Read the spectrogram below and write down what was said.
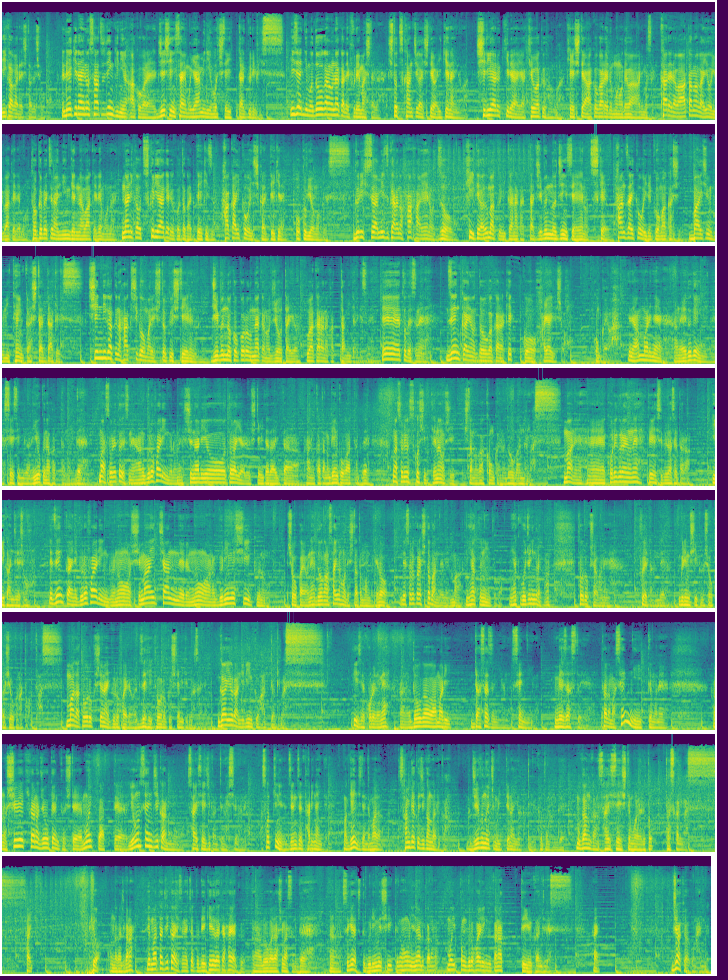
いかがでしたでしょうか？歴代の殺人鬼に憧れ、自身さえも闇に落ちていったグリフィス。以前にも動画の中で触れましたが、一つ勘違いしてはいけないのは、シリアルキラーや凶悪犯は決して憧れるものではありません。彼らは頭が良いわけでも、特別な人間なわけでもない。何かを作り上げることができず、破壊行為しかできない臆病者です。グリフィスは自らの母への憎悪、ひいてはうまくいかなかった自分の人生へのツケを犯罪行為でごまかし、売春婦に転嫁しただけです。心理学の博士号まで取得しているのに、自分の心の中の状態はわからなかったみたいですね。えーとですね、前回の動画から結構早いでしょ。今回は。でね、あんまりね、あの、エドゲインのね、成績がね、良くなかったので、まあ、それとですね、あの、グロファイリングのね、シナリオをトライアルしていただいた、あの方の原稿があったので、まあ、それを少し手直ししたのが今回の動画になります。まあね、えー、これぐらいのね、ペースで出せたらいい感じでしょ。で、前回ね、グロファイリングの姉妹チャンネルの、あの、グリムシークの紹介をね、動画の最後の方でしたと思うんだけど、で、それから一晩でね、まあ、200人とか、250人ぐらいかな、登録者がね、増えたんで、グリムシークの紹介しようかなと思ってます。まだ登録してないグロファイラーはぜひ登録してみてください。概要欄にリンクを貼っておきます。いいですね、これでね、あの、動画をあまり出さずに、あの、1000人を目指すという。ただまあ、1000人いってもね、あの、収益化の条件としてもう一個あって、4000時間の再生時間っていうのが必要だね。そっちにね、全然足りないんでね。まあ、現時点でまだ300時間ぐらいか。10分の1もいってないよっていうことなんで、もうガンガン再生してもらえると助かります。はい。今日はこんな感じかな。で、また次回ですね、ちょっとできるだけ早くあ動画出しますんで、うん、次はちょっとグリムシークの方になるかな。もう1本グロファイリングかなっていう感じです。はい。じゃあ今日はこの辺で。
